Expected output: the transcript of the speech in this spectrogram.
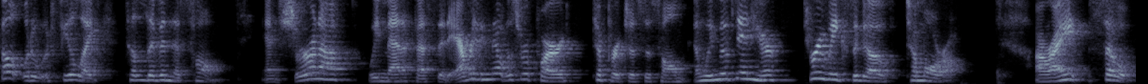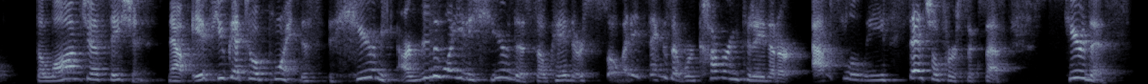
felt what it would feel like to live in this home. And sure enough, we manifested everything that was required to purchase this home. And we moved in here three weeks ago tomorrow. All right. So the law of gestation. Now, if you get to a point, this hear me. I really want you to hear this. Okay. There's so many things that we're covering today that are absolutely essential for success. Hear this.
